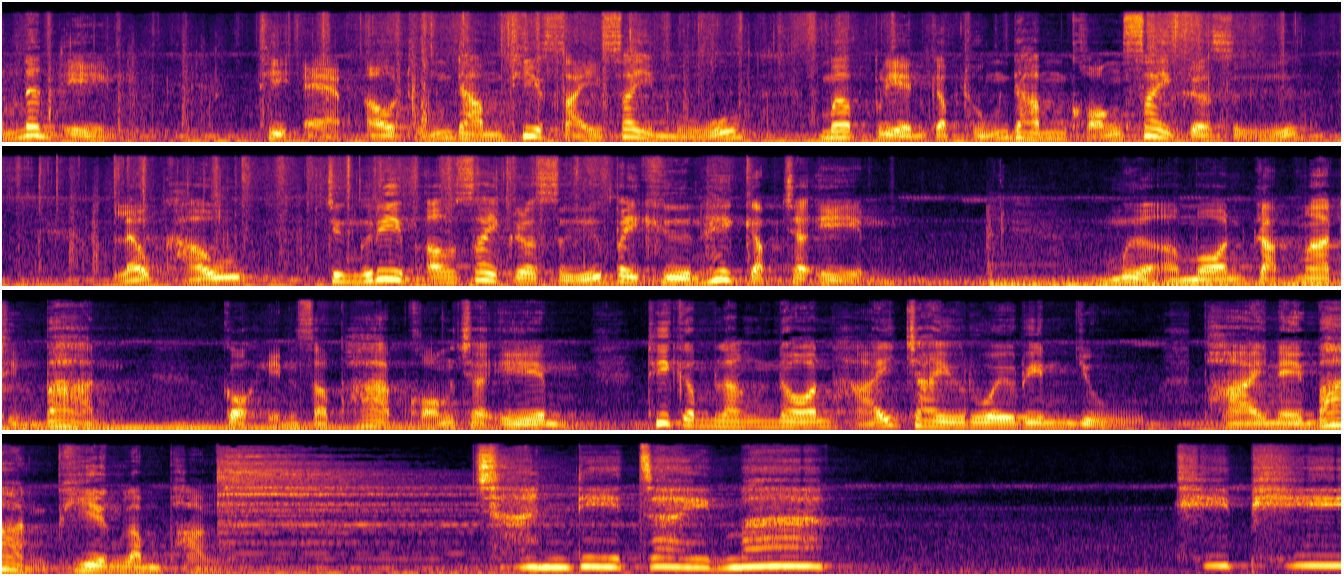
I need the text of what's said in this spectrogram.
รนนั่นเอง ที่แอบเอาถุงดำที่ใส่ไส้หมูมาเปลี่ยนกับถุงดำของไส้กระสือ แล้วเขาจึงรีบเอาไส้กระสือไปคืนให้กับชะเอม เมื่ออมรกลับมาถึงบ้าน ก็เห็นสภาพของชะเอมที่กำลังนอนหายใจรวยรินอยู่ ภายในบ้านเพียงลำพัง ฉันดีใจมาก ที่พี่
